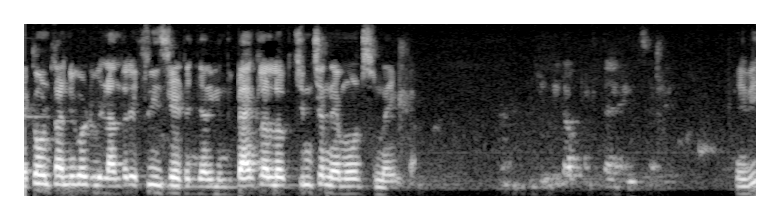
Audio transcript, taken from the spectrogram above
అకౌంట్లు అన్ని కూడా వీళ్ళందరూ ఫ్రీజ్ చేయడం జరిగింది. బ్యాంకులలో చిన్న చిన్న అమౌంట్స్ ఉన్నాయి ఇంకా. ఇవి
